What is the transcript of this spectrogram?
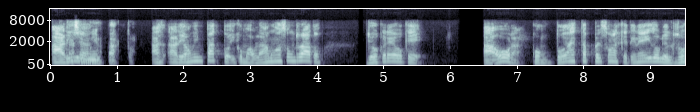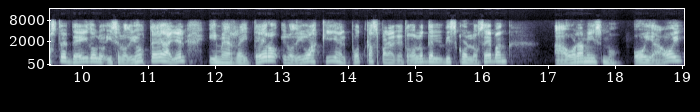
harían un impacto. Haría un impacto y como hablábamos hace un rato, yo creo que ahora con todas estas personas que tiene AEW, el roster de AEW, y se lo dije a ustedes ayer y me reitero y lo digo aquí en el podcast para que todos los del Discord lo sepan, ahora mismo, hoy a hoy,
